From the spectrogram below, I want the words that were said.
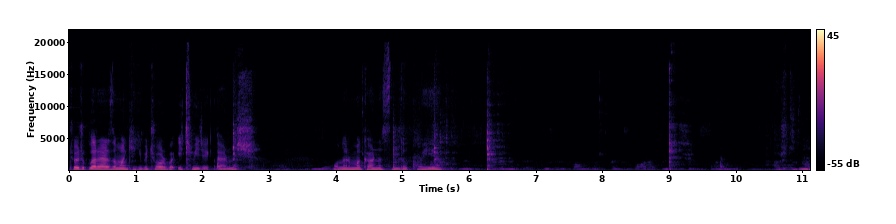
Çocuklar her zamanki gibi çorba içmeyeceklermiş. Onların makarnasını da koyayım. Karıştırdın mı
